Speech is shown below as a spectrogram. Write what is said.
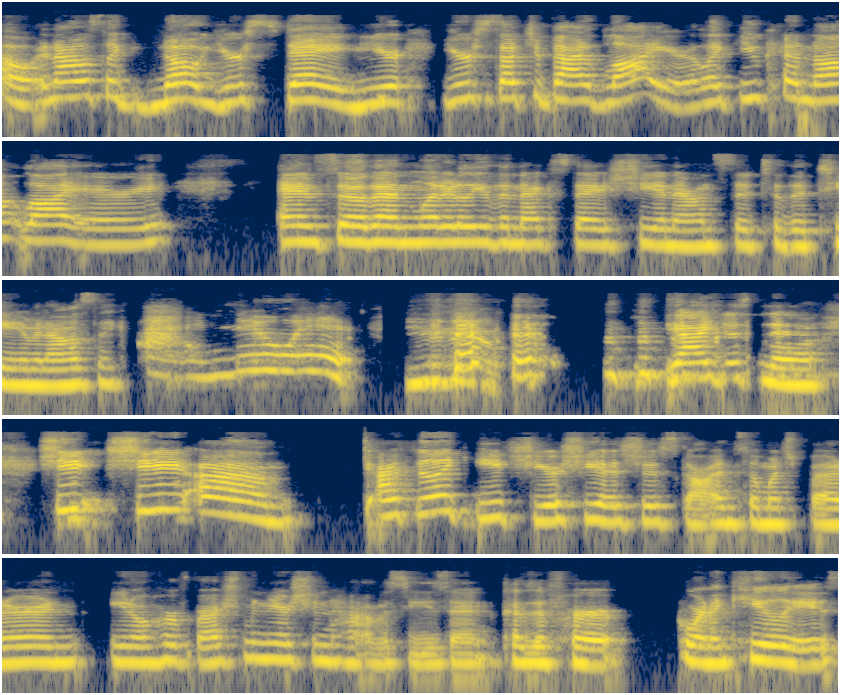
no. And I was like, no, you're staying. You're you're such a bad liar. Like you cannot lie, Ari. And so then literally the next day she announced it to the team and I was like, I knew it. You knew. yeah, I just knew. She she um I feel like each year she has just gotten so much better. And, you know, her freshman year, she didn't have a season because of her torn Achilles.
